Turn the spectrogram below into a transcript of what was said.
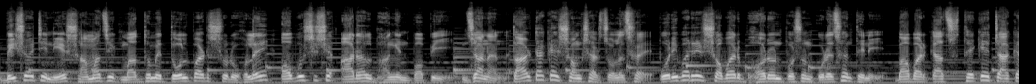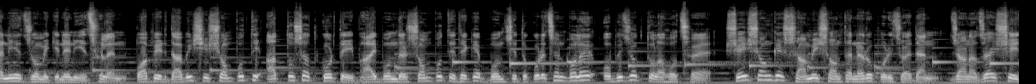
বিষয়টি নিয়ে সামাজিক মাধ্যমে তোলপাড় শুরু হলে অবশেষে আড়াল ভাঙেন পপি। জানান, তার টাকায় সংসার চলেছে। পরিবারের সবার ভরণ পোষণ করেছেন তিনি। বাবার কাছ থেকে টাকা নিয়ে জমি কিনে নিয়েছিলেন। পপির দাবি সেই সম্পত্তি আত্মসাৎ করতেই ভাই বোনদের সম্পত্তি থেকে বঞ্চিত করেছেন বলে অভিযোগ তোলা হচ্ছে। সেই সঙ্গে স্বামী সন্তানেরও পরিচয় দেন। জানা যায়, সেই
